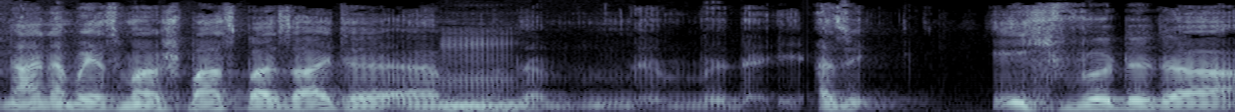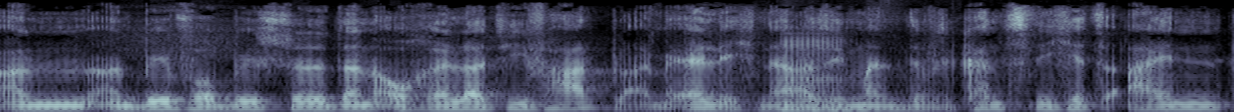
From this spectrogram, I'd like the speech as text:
nein, aber jetzt mal Spaß beiseite. Ähm, Also ich würde da an, an BVB-Stelle dann auch relativ hart bleiben, ehrlich. Ne? Also ich meine, du kannst nicht jetzt einen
